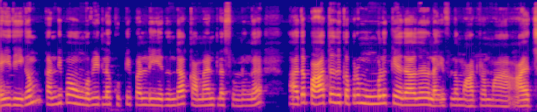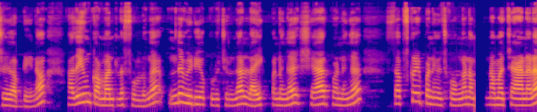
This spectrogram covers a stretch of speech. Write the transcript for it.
ஐதீகம். கண்டிப்பாக உங்கள் வீட்டில் குட்டி பள்ளி இருந்தால் கமெண்ட்டில் சொல்லுங்கள் அதை பார்த்ததுக்கப்புறம் உங்களுக்கு ஏதாவது லைஃப்பில் மாற்றம் ஆச்சு அப்படின்னா அதையும் கமெண்ட்டில் சொல்லுங்கள் இந்த வீடியோ பிடிச்சிருந்தா லைக் பண்ணுங்கள் ஷேர் பண்ணுங்கள் சப்ஸ்கிரைப் பண்ணி வச்சுக்கோங்க. நம் நம்ம சேனலை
